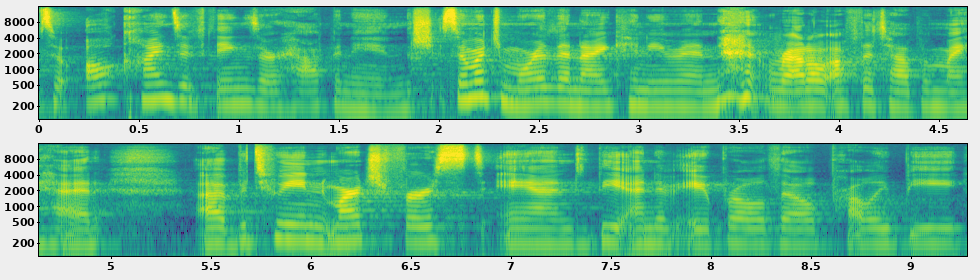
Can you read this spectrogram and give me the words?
So, all kinds of things are happening. So much more than I can even rattle off the top of my head. Uh, between March 1st and the end of April, there'll probably be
